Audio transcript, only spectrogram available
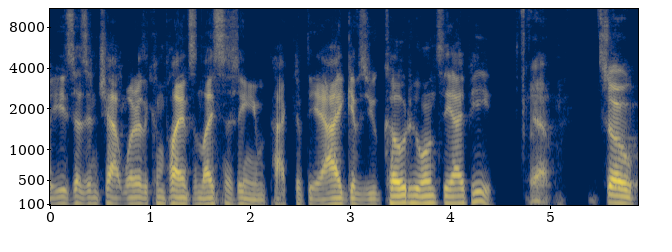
He says in chat, what are the compliance and licensing impact if the AI gives you code? Who owns the IP? Yeah. So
